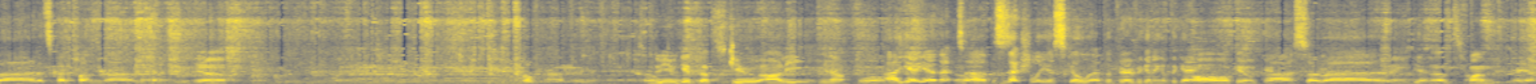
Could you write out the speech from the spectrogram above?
uh, that's quite a fun uh, mechanic. Yeah. Oh, Do you get that skill early enough or? Uh, yeah, yeah. That uh, this is actually a skill at the very beginning of the game. oh, okay, okay. Uh, so uh, yeah, That's fun. yeah, yeah.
